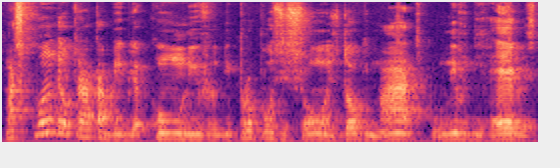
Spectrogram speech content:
mas quando eu trato a Bíblia como um livro de proposições, dogmático, um livro de regras,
